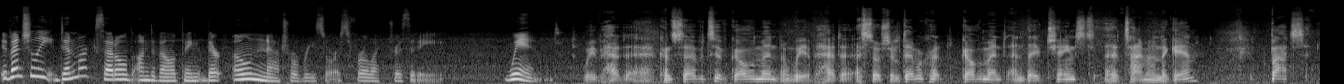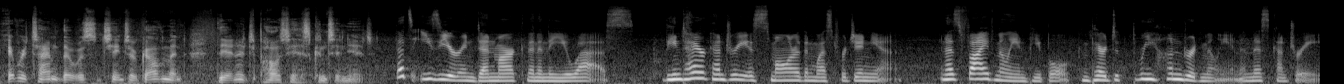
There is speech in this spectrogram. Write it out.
Eventually, Denmark settled on developing their own natural resource for electricity wind. We've had a conservative government and we have had a social democrat government, and they've changed uh, time and again. But every time there was a change of government, the energy policy has continued. That's easier in Denmark than in the US. The entire country is smaller than West Virginia and has 5 million people compared to 300 million in this country.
